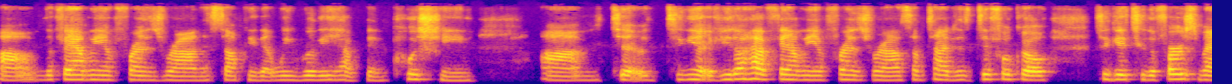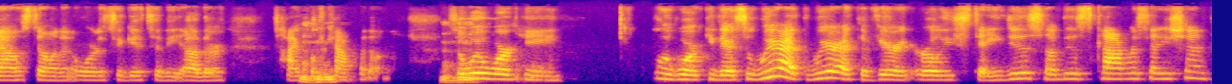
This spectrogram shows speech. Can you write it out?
um, the family and friends round is something that we really have been pushing um, to, to, you know, if you don't have family and friends around, sometimes it's difficult to get to the first milestone in order to get to the other type mm-hmm. of capital. Mm-hmm. So we're working, we're working there. So we're at we're at the very early stages of this conversation.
